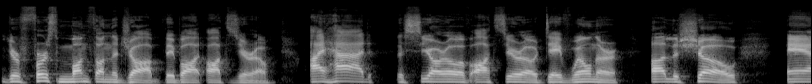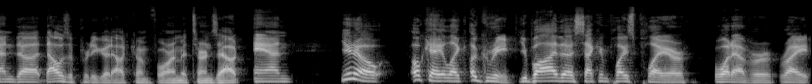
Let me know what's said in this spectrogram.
Your first month on the job, they bought Auth0. I had the CRO of Auth0, Dave Wilner, on the show, and uh, that was a pretty good outcome for him, it turns out. And, you know, okay, like agreed. You buy the second place player, whatever, right?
